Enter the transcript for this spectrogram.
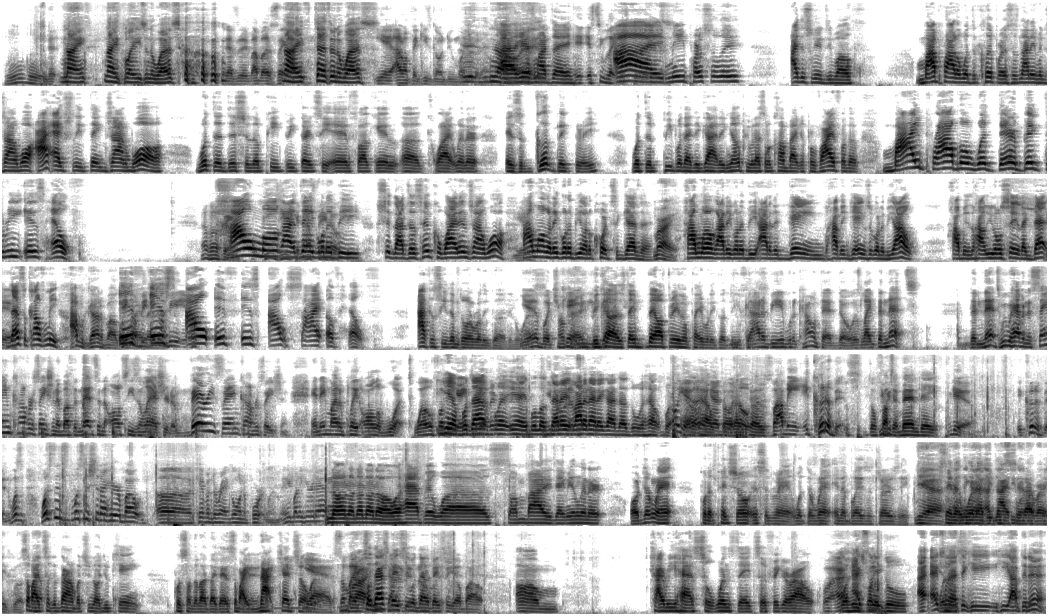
Mm-hmm. Ninth, ninth place in the West. That's it. I'm about to say. ninth, tenth in the West. Yeah, I don't think he's gonna do much. For. No, Uh, here's my thing. It, it's too late. I, me personally, I disagree with you both. My problem with the Clippers is not even John Wall. I actually think John Wall, with the addition of P three thirteen and fucking uh, Kawhi Leonard, is a good big three. With the people that they got and young people that's gonna come back and provide for them. My problem with their big three is health. That's what I'm saying. How long PG are they going to be? Shit, not just him, Kawhi and John Wall. Yeah. How long are they going to be on the court together? Right. How long are they going to be out of the game? How many games are going to be out? How many? How you know what I'm saying? Like that. Yeah. That's the count for me. I forgot about If that. be- it's out, if it's outside of health, I can see them doing really good in the West. Yeah, but you Okay. can't you, you because they they all three of them play really good got, you gotta be able to count that though. It's like the Nets. The Nets, we were having the same conversation about the Nets in the offseason last year. The very same conversation. And they might have played all of what, 12 fucking yeah, games but that, together? but hey, but look, You that ain't a lot of that ain't got nothing to do with health. But Oh yeah, health, that health, ain't got to do though. with That's health. because But I mean, it could have been. the You fucking was- mandate. Yeah, it could have been. What's what's this? What's this shit I hear about uh, Kevin Durant going to Portland? Anybody hear that? No, no, no, no, no. What happened was somebody, Damian Lillard or Durant, put a picture on Instagram with Durant in a Blazers jersey, Yeah. saying that wouldn't that be nice, or whatever. Somebody Yep. took it down, but you know you can't put something like that. Somebody not catch your Yeah, ass. somebody Right. So that's basically what that's that basically about. Um, Kyrie has till Wednesday to figure out Well, I- what he's actually- gonna do. I actually, I think he he opted in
